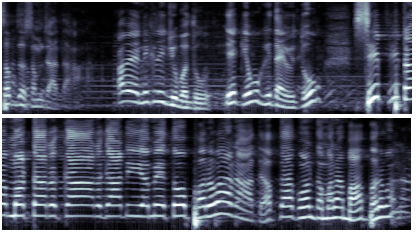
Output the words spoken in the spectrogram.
શબ્દ સમજાતા. હવે નીકળી ગયું બધું. એક એવું ગીત આવ્યું હતું શિફ્ટ મોટર કાર ગાડી, અમે તો ફરવાના. હતા હપ્તા કોણ? તમારા બાપ ભરવાના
